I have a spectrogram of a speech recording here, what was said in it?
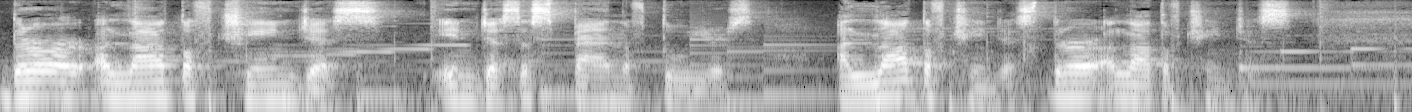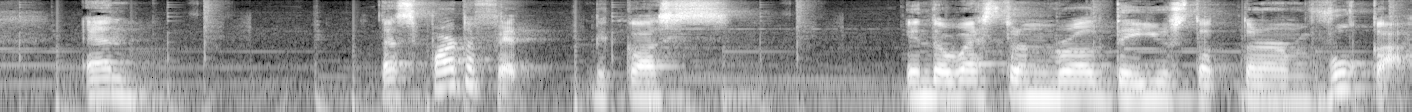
There are a lot of changes in just a span of two years. A lot of changes. There are a lot of changes. And that's part of it because in the Western world they use the term VUCA,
